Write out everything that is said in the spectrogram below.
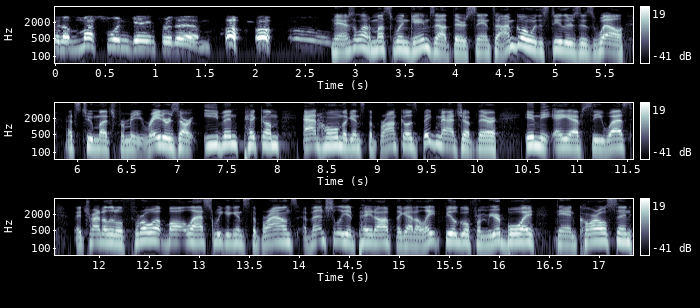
in a must-win game for them. Yeah, there's a lot of must-win games out there, Santa. I'm going with the Steelers as well. That's too much for me. Raiders are even. Pick 'em at home against the Broncos. Big matchup there in the AFC West. They tried a little throw-up ball last week against the Browns. Eventually, it paid off. They got a late field goal from your boy Dan Carlson,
